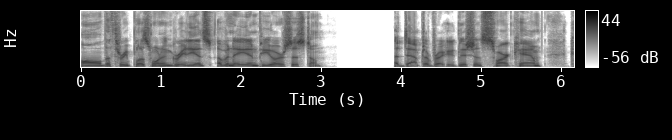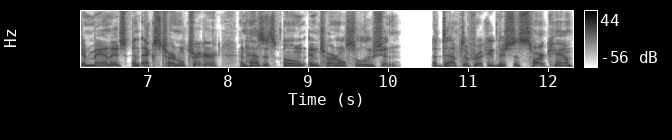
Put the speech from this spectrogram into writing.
all the 3 plus 1 ingredients of an ANPR system. Adaptive Recognition SmartCam can manage an external trigger and has its own internal solution. Adaptive Recognition SmartCam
